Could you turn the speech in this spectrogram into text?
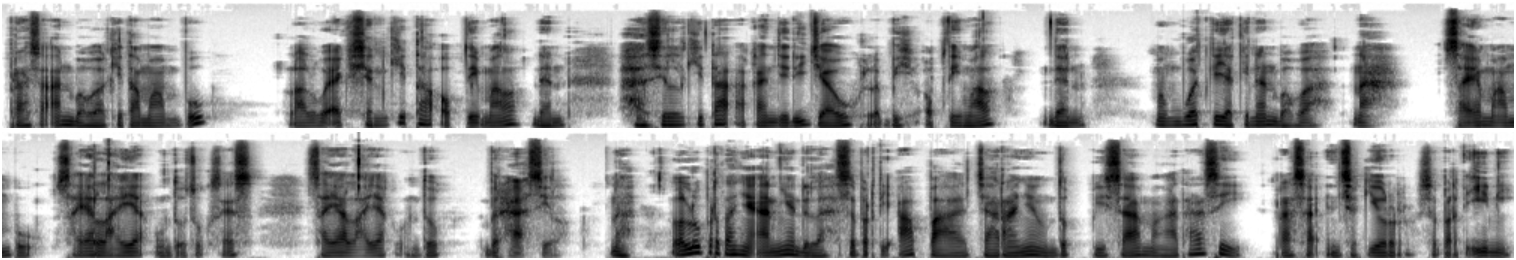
perasaan bahwa kita mampu, lalu action kita optimal, dan hasil kita akan jadi jauh lebih optimal, dan membuat keyakinan bahwa, nah, saya mampu, saya layak untuk sukses, saya layak untuk berhasil. Nah, lalu pertanyaannya adalah seperti apa caranya untuk bisa mengatasi rasa insecure seperti ini?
